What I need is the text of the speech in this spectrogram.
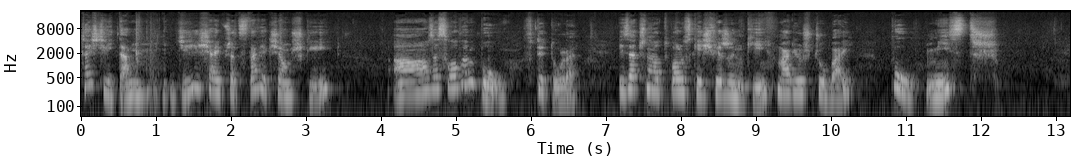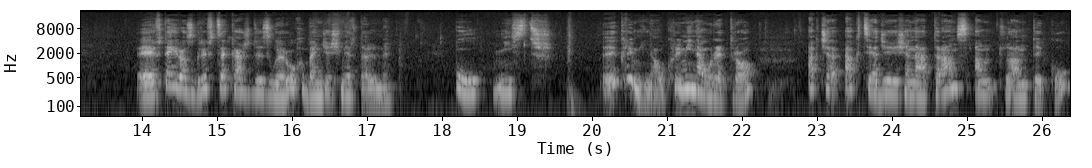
Cześć, witam. Dzisiaj przedstawię książki a, ze słowem pół w tytule. I zacznę od polskiej świeżynki. Mariusz Czubaj, półmistrz. E, W tej rozgrywce każdy zły ruch będzie śmiertelny. Półmistrz. E, Kryminał. Kryminał retro. Akcja, akcja dzieje się na transatlantyku,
